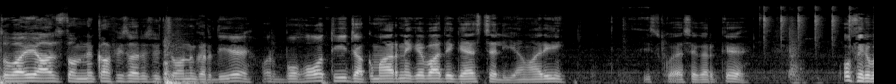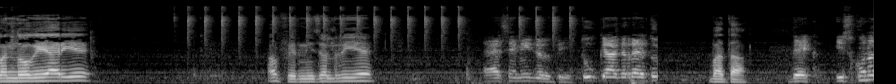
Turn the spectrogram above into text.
तो भाई आज तो हमने काफ़ी सारे स्विच ऑन कर दिए और बहुत ही झक मारने के बाद ये गैस चली है हमारी। इसको ऐसे करके। वो फिर बंद हो गई यार ये। अब फिर नहीं चल रही है। ऐसे नहीं जलती। तू क्या कर रहा है? तू बता। देख इसको ना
